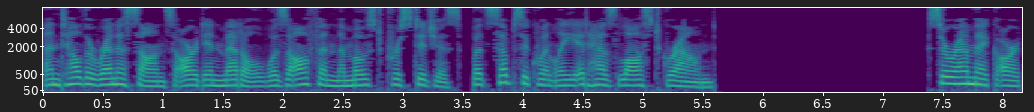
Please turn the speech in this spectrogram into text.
Until the Renaissance art in metal was often the most prestigious, but subsequently it has lost ground. Ceramic art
